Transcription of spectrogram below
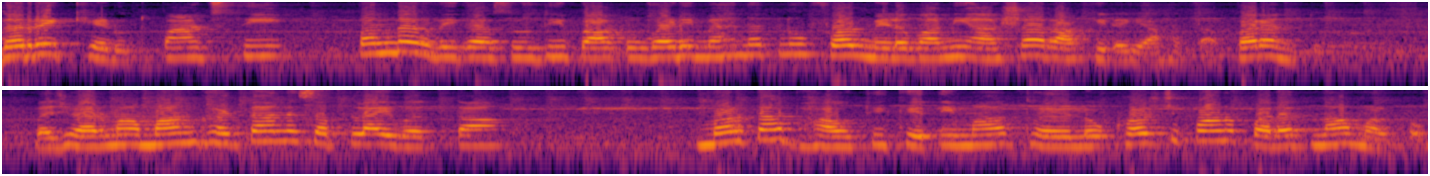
દરેક ખેડૂત પાંચથી પંદર વીઘા સુધી પાક ઉગાડી મહેનતનું ફળ મેળવવાની આશા રાખી રહ્યા હતા. પરંતુ બજારમાં માંગ ઘટતા અને સપ્લાય વધતા મળતા ભાવથી ખેતીમાં થયેલો ખર્ચ પણ પરત ન મળતો.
